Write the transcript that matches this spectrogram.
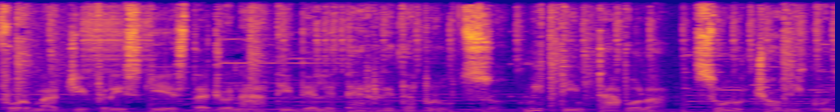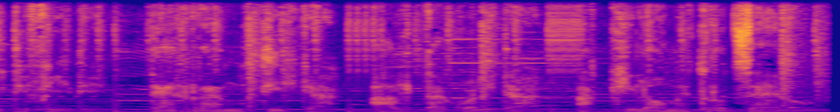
formaggi freschi e stagionati delle terre d'Abruzzo. Metti in tavola solo ciò di cui ti fidi. Terra antica, alta qualità, a chilometro zero.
